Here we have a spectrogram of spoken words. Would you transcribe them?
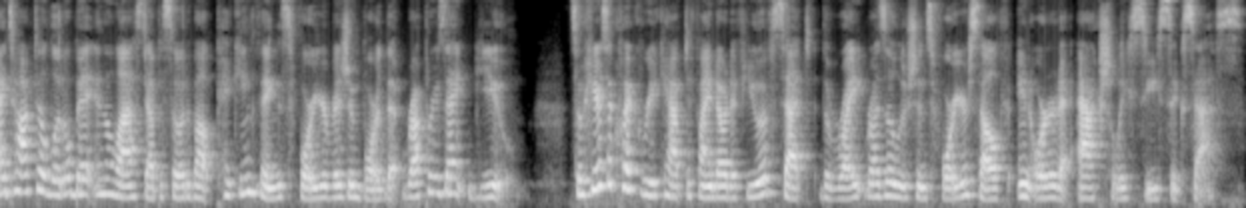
I talked a little bit in the last episode about picking things for your vision board that represent you. So here's a quick recap to find out if you have set the right resolutions for yourself in order to actually see success.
